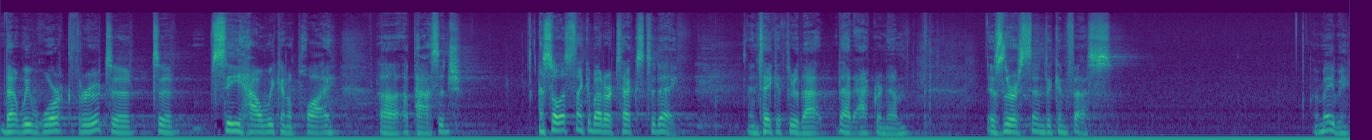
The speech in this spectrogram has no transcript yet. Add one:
that we work through to, to see how we can apply uh, a passage. And so let's think about our text today and take it through that, that acronym. Is there a sin to confess? Well, maybe.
